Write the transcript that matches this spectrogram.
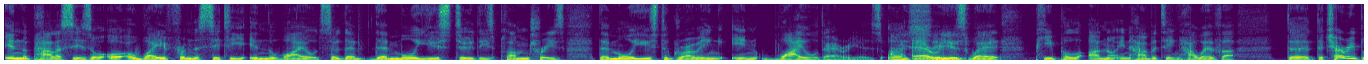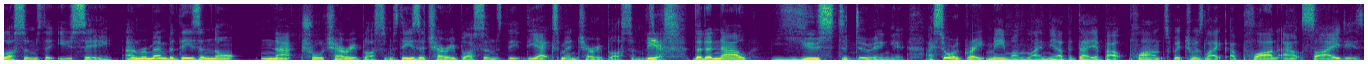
in the palaces or, or away from the city in the wild. So they're they're more used to these plum trees. They're more used to growing in wild areas or areas where people are not inhabiting. However, the the cherry blossoms that you see, and remember these are not natural cherry blossoms. These are cherry blossoms, the, the X-Men cherry blossoms. Yes. That are now used to doing it. I saw a great meme online the other day about plants, which was like a plant outside is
